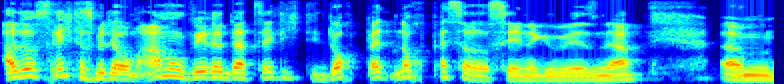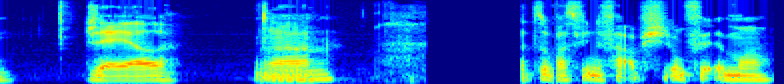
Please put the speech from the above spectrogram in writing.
Also du hast recht, das mit der Umarmung wäre tatsächlich die doch be noch bessere Szene gewesen, ja. Ähm, JL. Ja, Mhm. hat sowas wie eine Verabschiedung für immer.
